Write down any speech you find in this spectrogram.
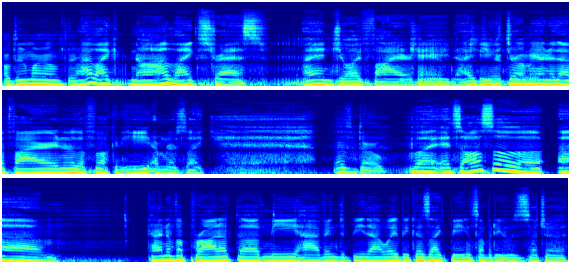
I'll do my own thing. I like no, I like stress. I enjoy fire, can't- dude. I, you can throw me it. under that fire, under the fucking heat. I'm just like, yeah. That's dope. But it's also uh, um, kind of a product of me having to be that way because, like, being somebody who's such a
